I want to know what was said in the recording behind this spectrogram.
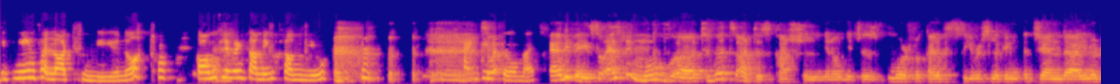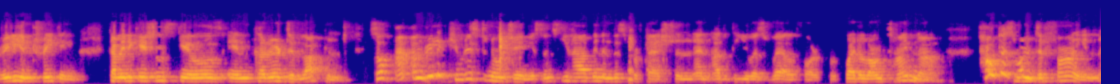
It means a lot to me. You know, compliment coming from you. thank you so, so, much. Anyway, so as we move uh, towards our discussion, you know, which is more of a kind of serious-looking agenda, you know, really intriguing communication skills in career development. So I'm really curious to know, Jamie, since you have been in this profession and Aditi you as well for, for quite a long time now how does one define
